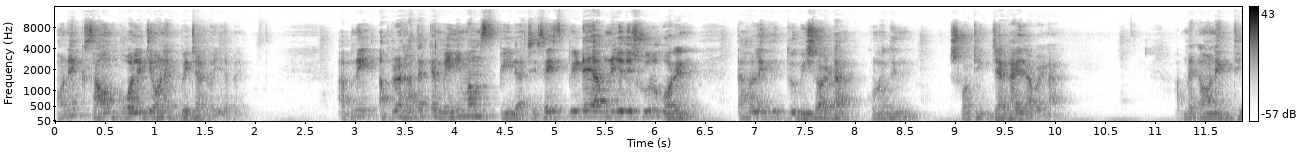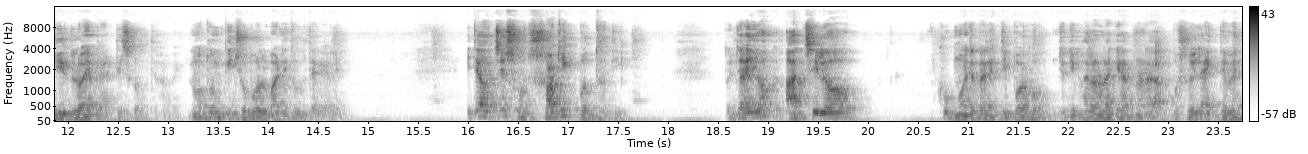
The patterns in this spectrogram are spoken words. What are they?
অনেক সাউন্ড কোয়ালিটি অনেক বেটার হয়ে যাবে। আপনি, আপনার হাতে একটা মিনিমাম স্পিড আছে। সেই স্পিডে আপনি যদি শুরু করেন, তাহলে কিন্তু বিষয়টা কোনোদিন সঠিক জায়গায় যাবে না। আপনাকে অনেক ধীর লয় প্র্যাকটিস করতে হবে। নতুন কিছু বলবানি তুলতে গেলে। এটা হচ্ছে সঠিক পদ্ধতি। তো যাই হোক, আজ ছিল খুব মজাদার একটি পর্ব। যদি ভালো লাগে, আপনারা অবশ্যই লাইক দেবেন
